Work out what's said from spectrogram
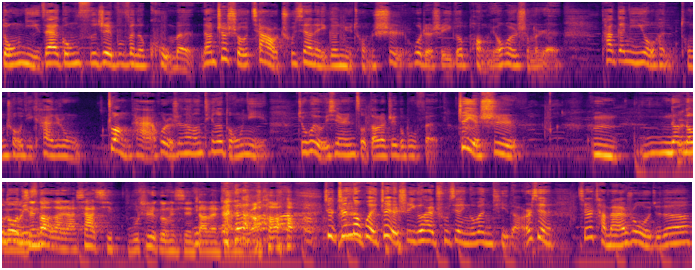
懂你在公司这部分的苦闷，那这时候恰好出现了一个女同事或者是一个朋友或者什么人，他跟你有很同仇敌忾的这种状态，或者是他能听得懂你，就会有一些人走到了这个部分，这也是。嗯，能能懂我的意思吗？先告诉大家，下期不是更新渣男渣女啊。这真的会，这也是一个还出现一个问题的。而且，其实坦白来说，我觉得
